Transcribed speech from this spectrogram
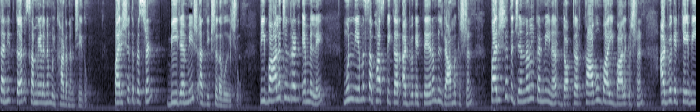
കനിത്കർ സമ്മേളനം ഉദ്ഘാടനം ചെയ്തു. പരിഷത്ത് പ്രസിഡന്റ് ബി രമേശ് അധ്യക്ഷത വഹിച്ചു. പി ബാലചന്ദ്രൻ എം മുൻ നിയമസഭാ സ്പീക്കർ അഡ്വക്കേറ്റ് തേറമ്പിൽ രാമകൃഷ്ണൻ പരിഷത്ത് general convener doctor Kavumbayi Balakrishnan advocate K V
